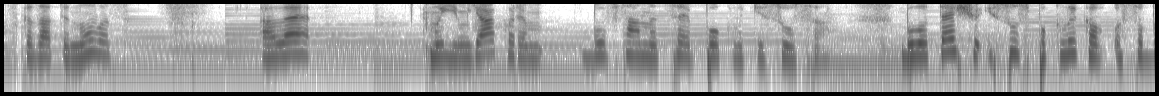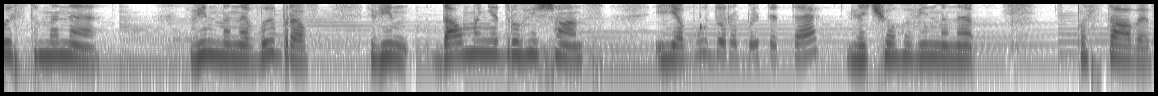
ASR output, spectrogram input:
сказати ну вас. Але моїм якорем був саме цей поклик Ісуса. Було те, що Ісус покликав особисто мене. Він мене вибрав, Він дав мені другий шанс, і я буду робити те, для чого Він мене поставив.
